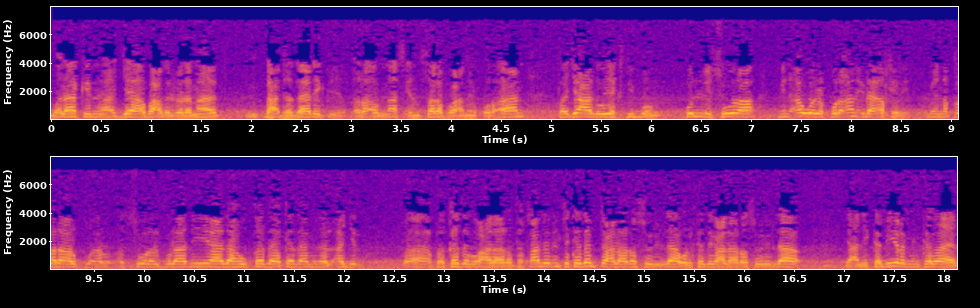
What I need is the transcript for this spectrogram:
ولكن جاء بعض العلماء بعد ذلك رأوا الناس انصرفوا عن القرآن فجعلوا يكتبون كل سورة من أول القرآن إلى آخره. من قرأ السورة الفلانية له كذا كذا من الأجر فكذبوا على فقالوا أنتم كذبتوا على رسول الله والكذب على رسول الله يعني كبيرا من كبائر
